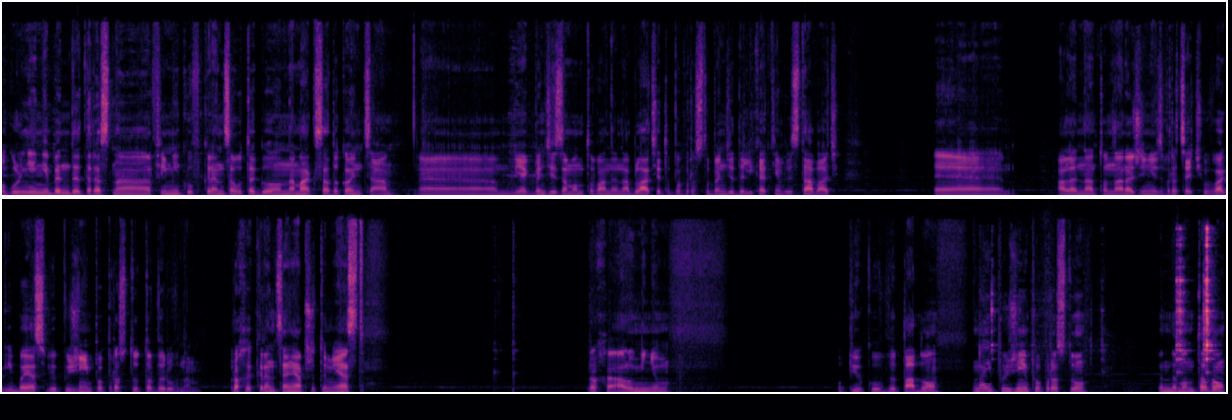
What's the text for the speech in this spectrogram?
Ogólnie nie będę teraz na filmiku wkręcał tego na maksa do końca. Jak będzie zamontowany na blacie, to po prostu będzie delikatnie wystawać. Ale na to na razie nie zwracajcie uwagi, bo ja sobie później po prostu to wyrównam. Trochę kręcenia przy tym jest. Trochę aluminium opiłków wypadło. No i później po prostu będę montował.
